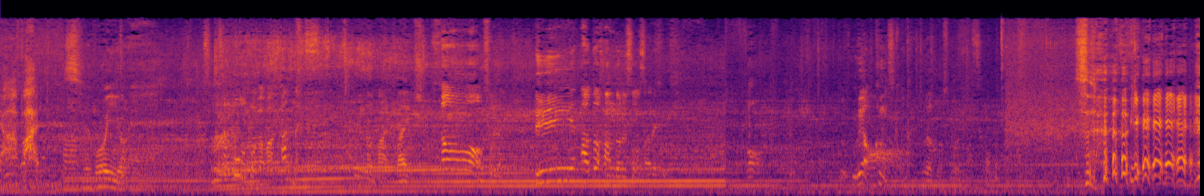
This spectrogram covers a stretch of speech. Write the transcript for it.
やばい。すごいよね。これが前前後ろあそれだ。けええあとはハンドル操作で。あ上は開くんですか？上はこうす。ごいすげえ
